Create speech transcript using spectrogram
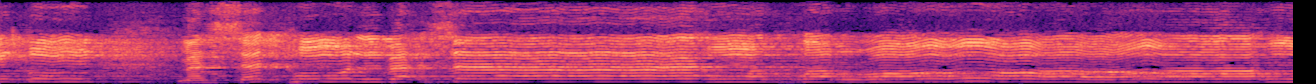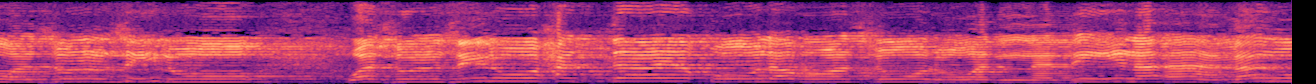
قبلكم مستهم البأساء والضراء وزلزلوا وزلزلوا حتى يقول الرسول والذين آمنوا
